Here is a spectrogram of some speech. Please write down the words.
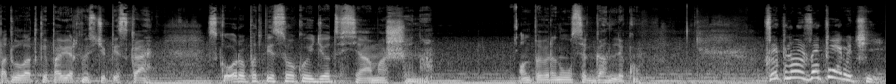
под гладкой поверхностью песка. Скоро под песок уйдет вся машина. Он повернулся к Ганлику. «Цепляй за поручни!»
